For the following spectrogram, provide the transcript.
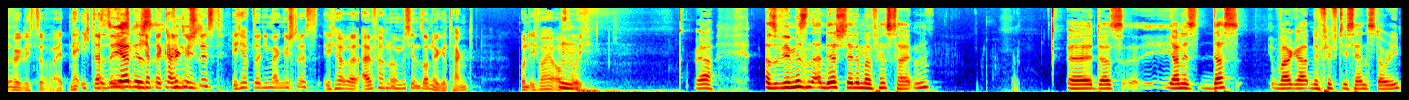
Alter. wirklich zu weit. Ne, ich dachte, Also, ja, ich, ich habe ja keinen gestresst. Ich habe da niemanden gestresst. Ich habe einfach nur ein bisschen Sonne getankt. Und ich war ja auch Mhm. ruhig. Ja, also wir müssen an der Stelle mal festhalten, äh, dass äh, Janis, das war gerade eine 50 Cent Story.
